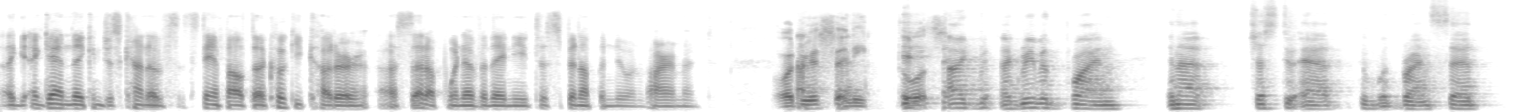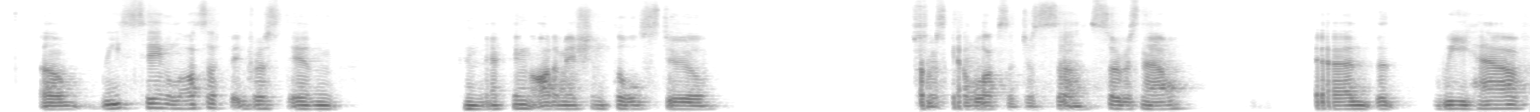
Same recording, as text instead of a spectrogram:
again, they can just kind of stamp out the cookie cutter uh, setup whenever they need to spin up a new environment. Audrius, any thoughts? I, I agree with Brian. And I, just to add to what Brian said, uh, we're seeing lots of interest in connecting automation tools to service catalogs such as uh, ServiceNow. And we have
